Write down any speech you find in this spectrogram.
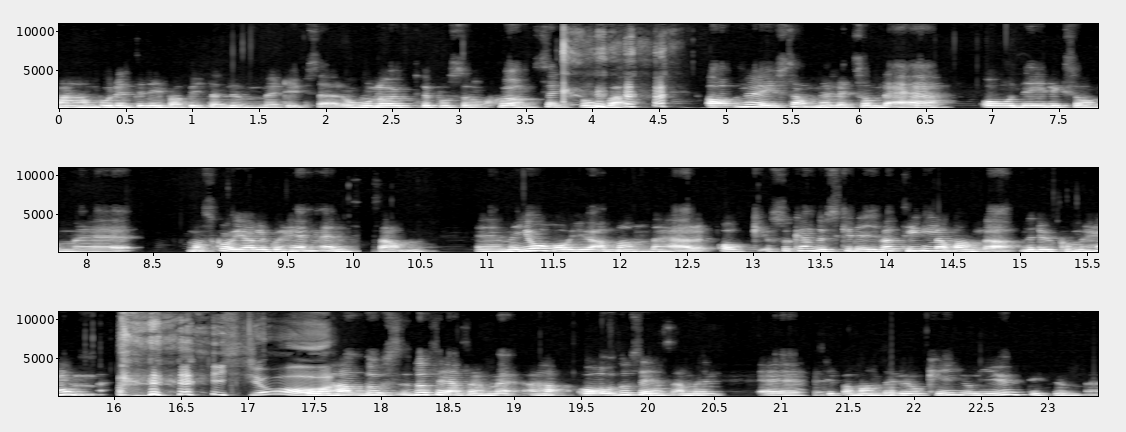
fan borde inte ni bara byta nummer typ så här. Och hon la upp det på så skönt sätt för hon bara ja nu är ju samhället som det är och det är liksom man ska ju aldrig gå hem ensam. Eh, men jag har ju Amanda här och så kan du skriva till Amanda när du kommer hem. Och ja. han, då, då säger han så här, men, och då säger han så här, men eh, typ Amanda är det okej att ge ut ditt nummer?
